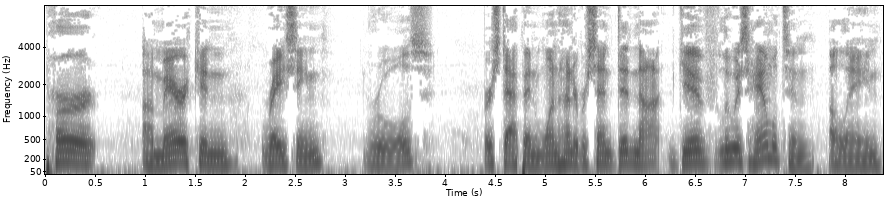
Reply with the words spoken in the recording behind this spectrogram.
per American racing rules, Verstappen 100% did not give Lewis Hamilton a lane.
